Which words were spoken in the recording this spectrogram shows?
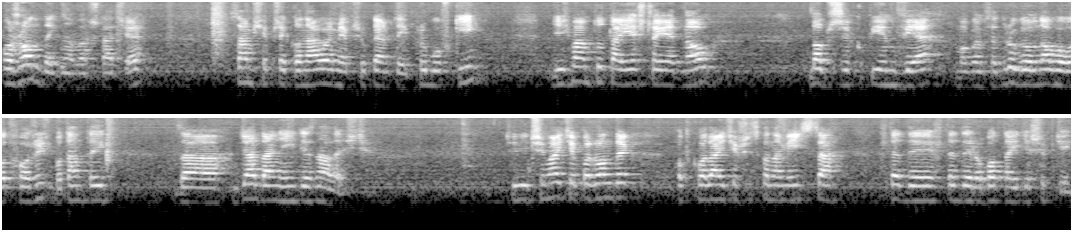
porządek na warsztacie. Sam się przekonałem, jak szukałem tej próbówki. Dziś mam tutaj jeszcze jedną. Dobrze, że kupiłem dwie. Mogłem sobie drugą nową otworzyć, bo tamtej za dziada nie idzie znaleźć. Czyli trzymajcie porządek, odkładajcie wszystko na miejsca, wtedy, wtedy robota idzie szybciej.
